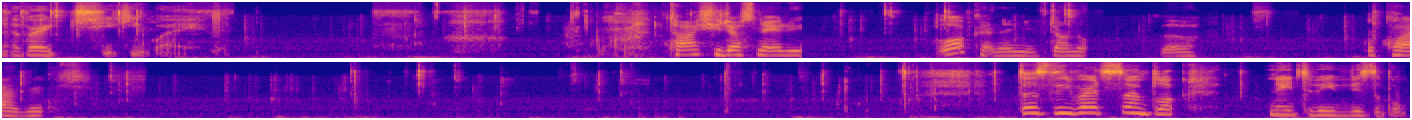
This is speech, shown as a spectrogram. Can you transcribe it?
In a very cheeky way. Tash, you just need a block and then you've done the requirements. Does the redstone block need to be visible?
